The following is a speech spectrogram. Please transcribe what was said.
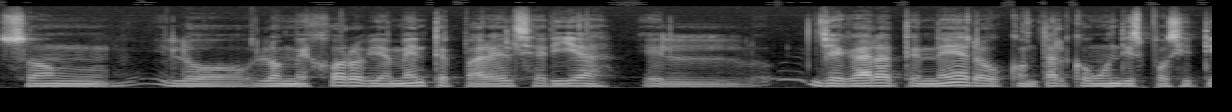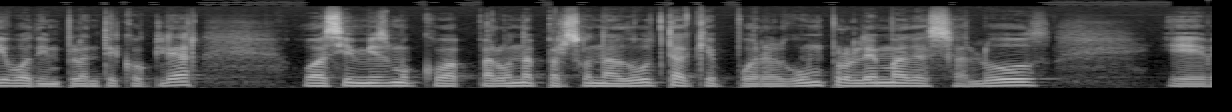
son lo, lo, mejor obviamente para él sería el llegar a tener o contar con un dispositivo de implante coclear o asimismo para una persona adulta que por algún problema de salud eh,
